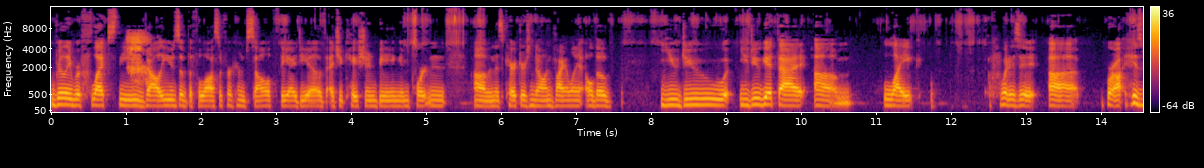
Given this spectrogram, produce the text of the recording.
really reflects the values of the philosopher himself the idea of education being important um and this character's non-violent although you do you do get that um like what is it uh his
